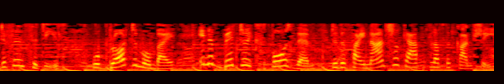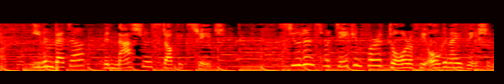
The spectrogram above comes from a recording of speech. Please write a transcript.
different cities were brought to Mumbai in a bid to expose them to the financial capital of the country, even better, the National Stock Exchange. Students were taken for a tour of the organization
